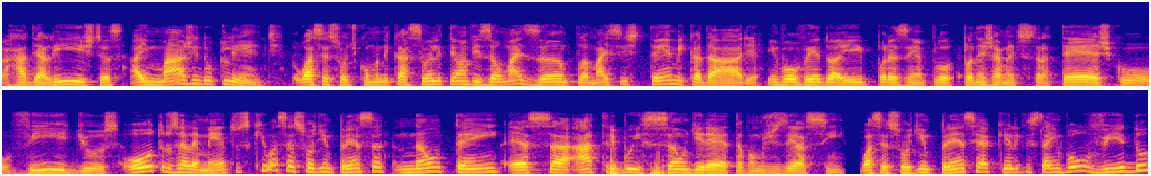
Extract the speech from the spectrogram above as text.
radialistas, a imagem do cliente. O assessor de comunicação ele tem uma visão mais ampla, mais sistêmica da área, envolvendo aí, por exemplo, planejamento estratégico, vídeos, outros elementos que o assessor de imprensa não tem essa atribuição direta, vamos dizer assim. O assessor de imprensa é aquele que está envolvido,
